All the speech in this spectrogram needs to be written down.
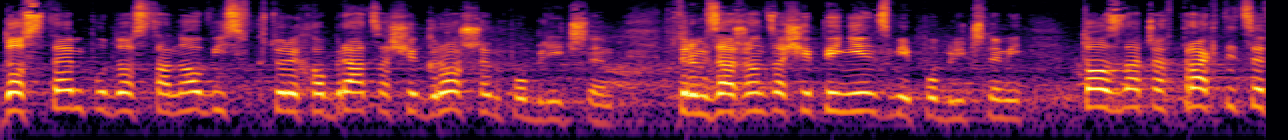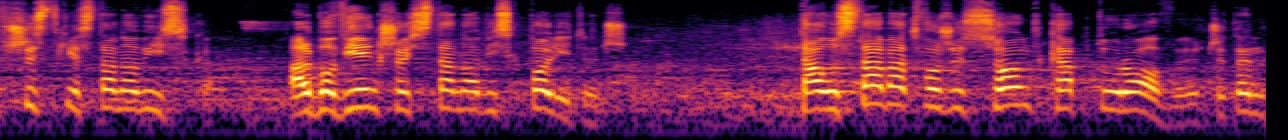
dostępu do stanowisk, w których obraca się groszem publicznym, w którym zarządza się pieniędzmi publicznymi. To oznacza w praktyce wszystkie stanowiska albo większość stanowisk politycznych. Ta ustawa tworzy sąd kapturowy, czy ten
